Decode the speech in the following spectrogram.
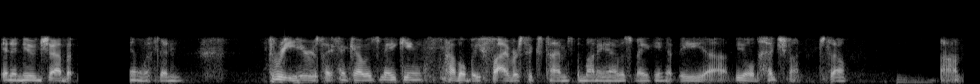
in a new job and within three years, I think I was making probably five or six times the money I was making at the uh, the old hedge fund. So, um,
